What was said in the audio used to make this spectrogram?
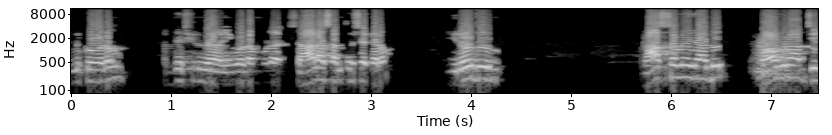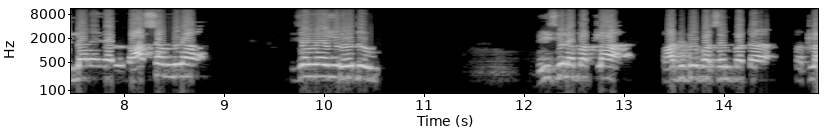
ఎన్నుకోవడం అధ్యక్షుడిగా ఇవ్వడం కూడా చాలా సంతోషకరం. ఈరోజు రాష్ట్రమే కాదు మహబూబ్నగర్ జిల్లానే కాదు రాష్ట్రం కూడా నిజంగా ఈరోజు బీసీల పట్ల ఫార్టీ టూ పర్సెంట్ పట్ల పట్ల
